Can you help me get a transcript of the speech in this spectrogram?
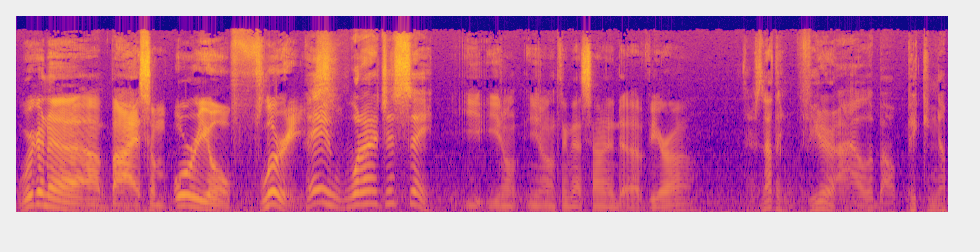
we're gonna uh, buy some Oreo Flurries. Hey, what did I just say? you, you don't you don't think that sounded uh, virile? There's nothing virile about picking up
